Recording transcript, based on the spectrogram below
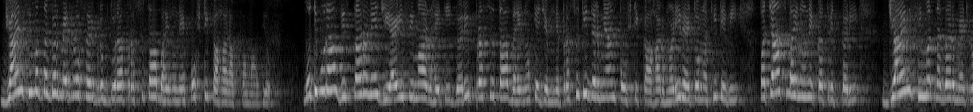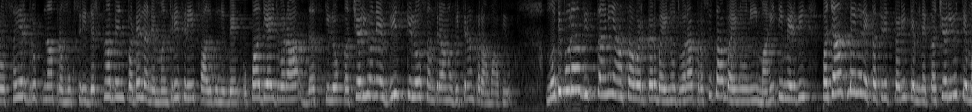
જાયન્ટ હિંમતનગર મેટ્રો શહેર ગ્રુપ દ્વારા પ્રસૂતા બહેનોને પૌષ્ટિક આહાર આપવામાં આવ્યો. મોતીપુરા વિસ્તાર અને જીઆઈડીસીમાં રહેતી ગરીબ પ્રસૂતા બહેનો કે જેમને પ્રસૂતિ દરમિયાન પૌષ્ટિક આહાર મળી રહેતો નથી તેવી પચાસ બહેનોને એકત્રિત કરી જાયન્ટ હિંમતનગર મેટ્રો શહેર ગ્રુપના પ્રમુખ શ્રી દર્શનાબેન પટેલ અને મંત્રી શ્રી ફાલ્ગુનીબેન ઉપાધ્યાય દ્વારા દસ કિલો કચરીઓ અને વીસ કિલો સંતરાનું વિતરણ કરવામાં આવ્યું. મોતીપુરા વિસ્તારની આશા વર્કર બહેનો દ્વારા પ્રસૂતા બહેનોની માહિતી મેળવી પચાસ બહેનોને એકત્રિત કરી તેમને કચરિયું તેમજ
